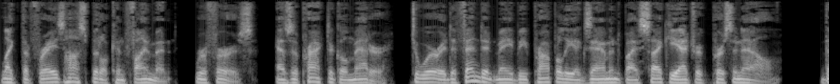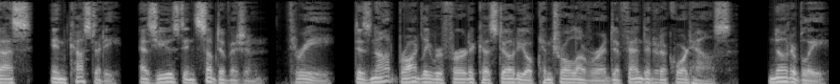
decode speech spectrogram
like the phrase hospital confinement, refers, as a practical matter, to where a defendant may be properly examined by psychiatric personnel. Thus, in custody, as used in subdivision 3, does not broadly refer to custodial control over a defendant at a courthouse. Notably,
